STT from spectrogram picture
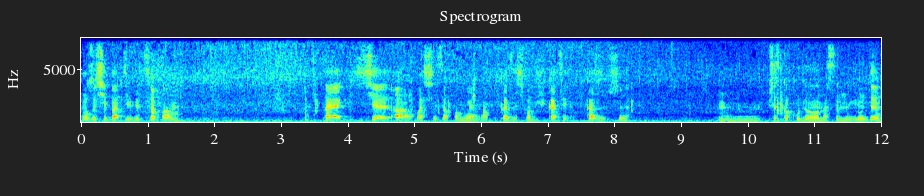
Może się bardziej wycofam. No jak widzicie, a właśnie zapomniałem wam pokazać modyfikację, to pokażę przy mm, przeskoku do następnej rundy.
